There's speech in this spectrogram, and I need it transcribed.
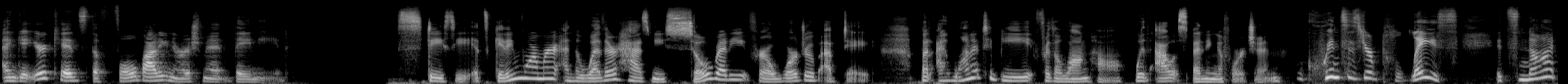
and get your kids the full body nourishment they need. Stacy, it's getting warmer and the weather has me so ready for a wardrobe update, but I want it to be for the long haul without spending a fortune. Quince is your place. It's not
